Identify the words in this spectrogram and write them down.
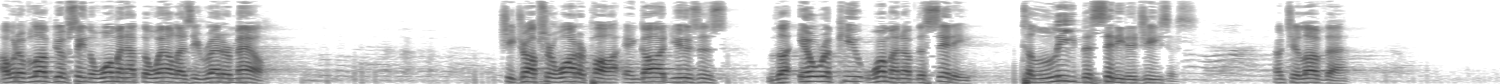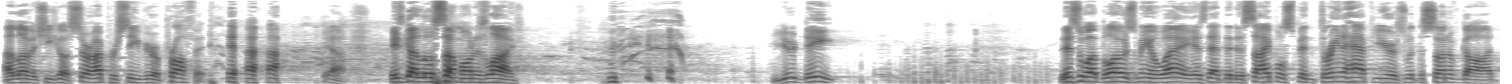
I would have loved to have seen the woman at the well as he read her mail. She drops her water pot, and God uses the ill repute woman of the city to lead the city to Jesus. Don't you love that? I love it. She goes, Sir, I perceive you're a prophet. yeah. He's got a little something on his life. you're deep. This is what blows me away is that the disciples spend three and a half years with the Son of God,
